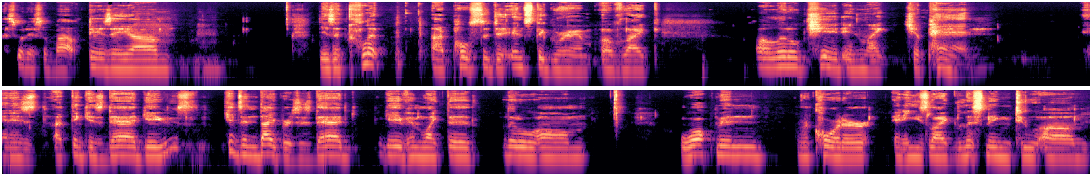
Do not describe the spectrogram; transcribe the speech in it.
That's what it's about. There's a um there's a clip I posted to Instagram of like a little kid in like Japan. And his I think his dad gave his kids in diapers, his dad gave him like the little um Walkman recorder and he's like listening to um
